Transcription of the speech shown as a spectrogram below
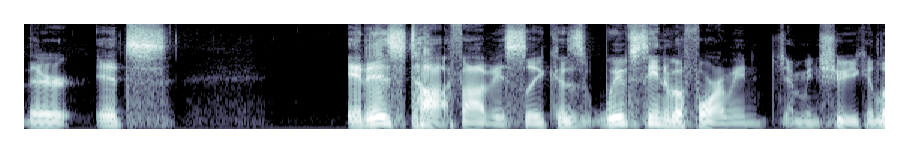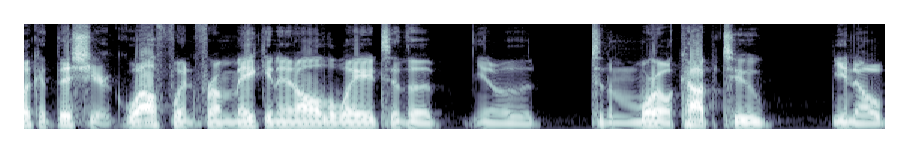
there it's it is tough, obviously, because we've seen it before. I mean, I mean, shoot, you can look at this year. Guelph went from making it all the way to the you know the, to the Memorial Cup to you know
